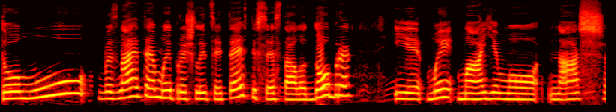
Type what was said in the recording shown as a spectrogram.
Тому, ви знаєте, ми пройшли цей тест і все стало добре. І ми маємо нашу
